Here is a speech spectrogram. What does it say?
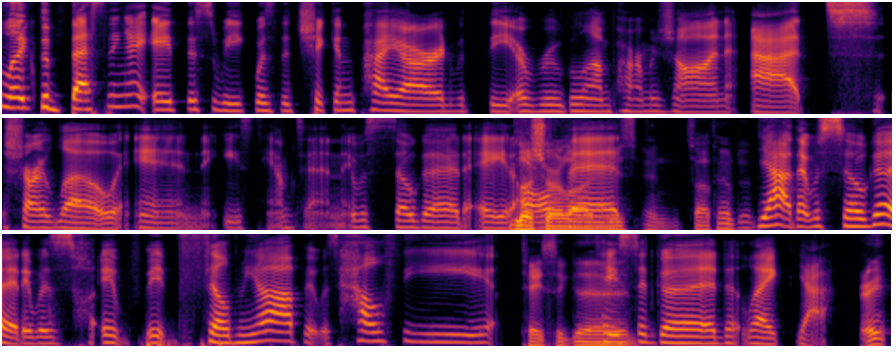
Like the best thing I ate this week was the chicken paillard with the arugula and parmesan at Charlot in East Hampton. It was so good. I ate Le all of it. in in Southampton. Yeah, that was so good. It was it it filled me up. It was healthy, Tasted good. tasted good. Like, yeah. great.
